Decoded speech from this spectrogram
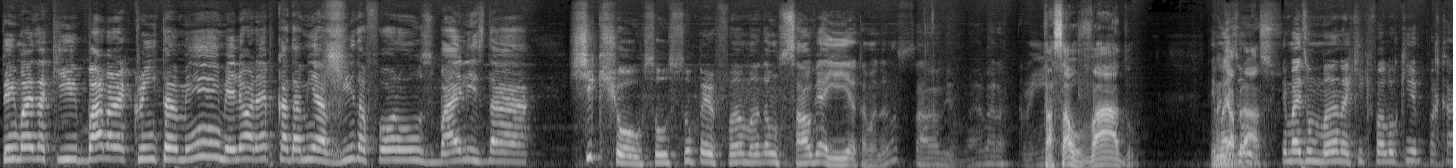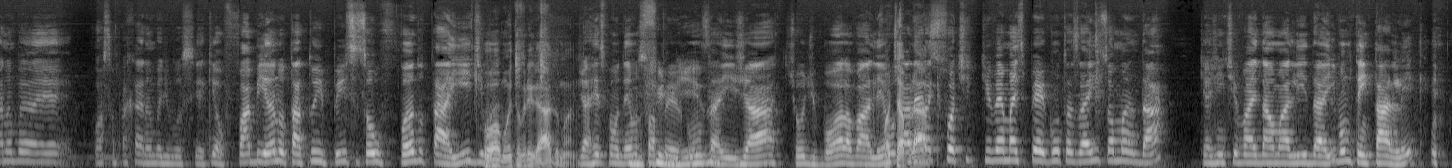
Tem mais aqui, Barbara Cream também. Melhor época da minha vida foram os bailes da Chic Show. Sou super fã, manda um salve aí. Tá mandando um salve, Barbara Cream. Tá salvado. Tem Grande mais um- abraço. tem mais um mano aqui que falou que pra caramba é, gosta pra caramba de você aqui, ó. Fabiano Tatu e Pierce, sou fã do Taíde, Pô, mano. muito obrigado, mano. Já respondemos sua pergunta aí já. Show de bola, valeu. Forte Galera abraço. que for, tiver mais perguntas aí, só mandar que a gente vai dar uma lida aí. Vamos tentar ler.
